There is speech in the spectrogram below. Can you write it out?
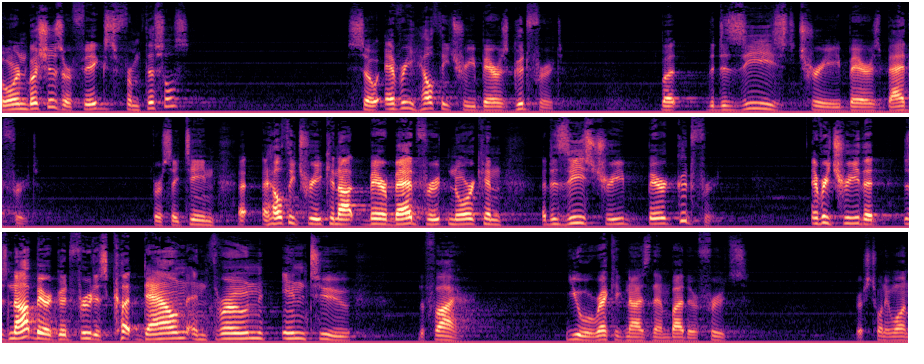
thorn bushes or figs from thistles? So every healthy tree bears good fruit, but the diseased tree bears bad fruit. Verse 18 A healthy tree cannot bear bad fruit, nor can a diseased tree bear good fruit. Every tree that does not bear good fruit is cut down and thrown into the fire. You will recognize them by their fruits. Verse 21.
